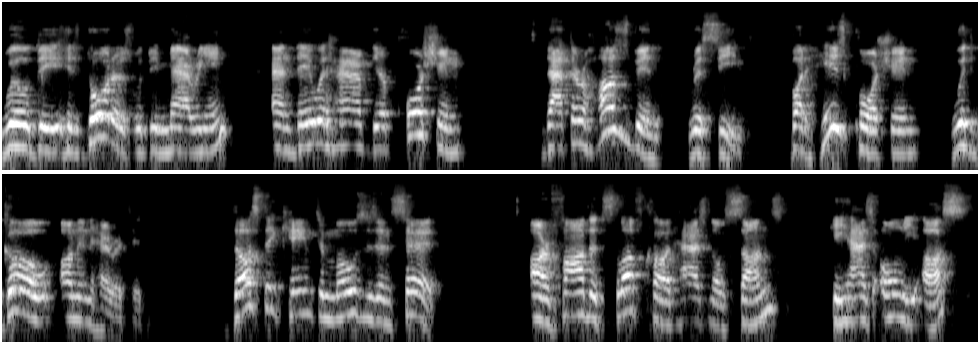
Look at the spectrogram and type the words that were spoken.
will be, his daughters would be marrying and they would have their portion that their husband received, but his portion would go uninherited. Thus they came to Moses and said, Our father Tzlafchad has no sons, he has only us,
